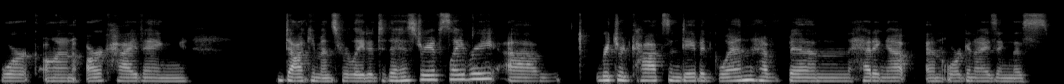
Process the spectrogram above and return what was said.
work on archiving documents related to the history of slavery. Um, Richard Cox and David Gwynn have been heading up and organizing this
